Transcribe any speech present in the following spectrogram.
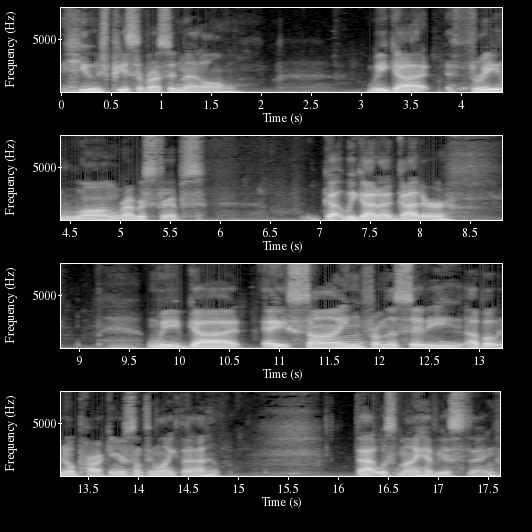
huge piece of rusted metal. We got three long rubber strips. Got we got a gutter. We've got a sign from the city about no parking or something like that. That was my heaviest thing.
